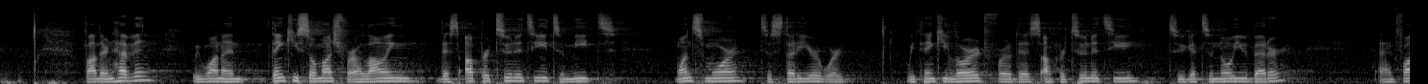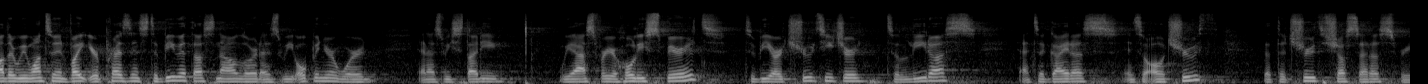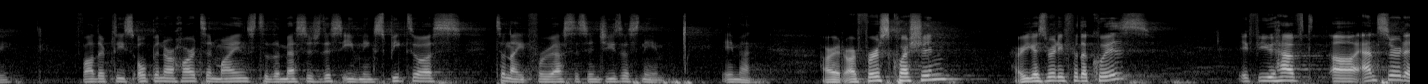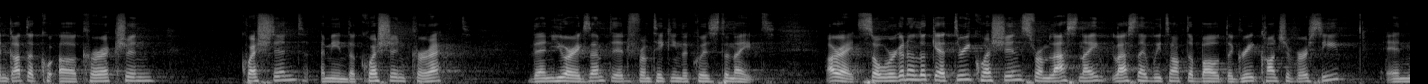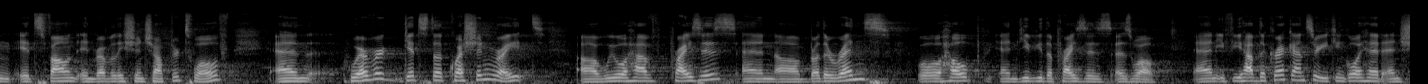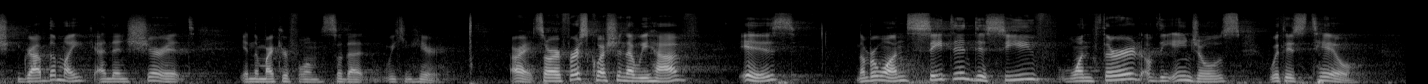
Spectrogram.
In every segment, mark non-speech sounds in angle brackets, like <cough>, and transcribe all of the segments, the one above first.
Father in heaven, we want to thank you so much for allowing this opportunity to meet once more to study your word. We thank you, Lord, for this opportunity to get to know you better. And Father, we want to invite your presence to be with us now, Lord, as we open your word and as we study. We ask for your Holy Spirit to be our true teacher, to lead us and to guide us into all truth, that the truth shall set us free. Father, please open our hearts and minds to the message this evening. Speak to us tonight, for we ask this in Jesus' name. Amen. All right, our first question. Are you guys ready for the quiz? If you have uh, answered and got the uh, correction questioned, I mean the question correct, then you are exempted from taking the quiz tonight. All right, so we're going to look at three questions from last night. Last night we talked about the great controversy, and it's found in Revelation chapter 12. And whoever gets the question right, uh, we will have prizes, and uh, Brother Renz will help and give you the prizes as well. And if you have the correct answer, you can go ahead and grab the mic and then share it in the microphone so that we can hear. All right, so our first question that we have is number one Satan deceived one third of the angels with his tail.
